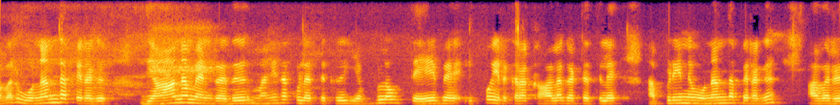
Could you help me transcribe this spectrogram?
அவர் உணர்ந்த பிறகு தியானம் என்றது மனித குலத்துக்கு எவ்வளவு தேவை? இப்போ இருக்கிற காலகட்டத்தில் அப்படின்னு உணர்ந்த பிறகு அவர்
